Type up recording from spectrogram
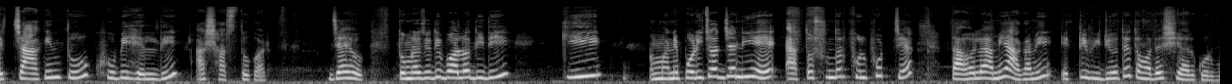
এর চা কিন্তু খুবই হেলদি আর স্বাস্থ্যকর। যাই হোক, তোমরা যদি বলো দিদি, কি মানে পরিচর্যা নিয়ে এত সুন্দর ফুল ফুটছে, তাহলে আমি আগামী একটি ভিডিওতে তোমাদের শেয়ার করব।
